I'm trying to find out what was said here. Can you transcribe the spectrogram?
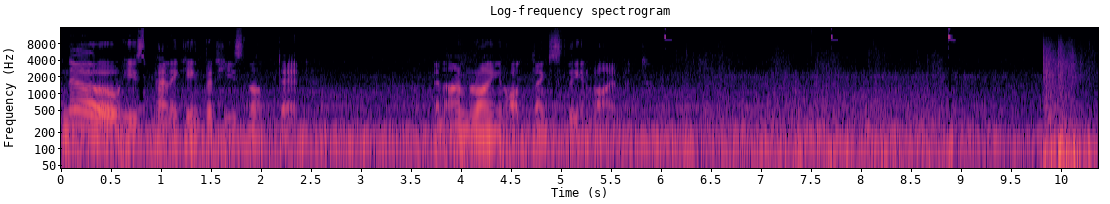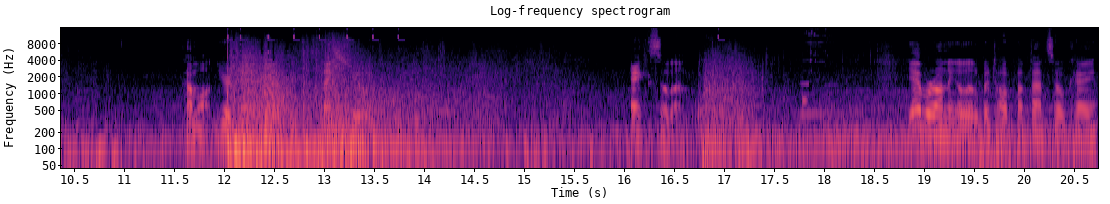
No, he's panicking, but he's not dead. And I'm running hot thanks to the environment. Come on, you're dead. Thank you. Excellent work. Yeah, we're running a little bit hot, but that's okay.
